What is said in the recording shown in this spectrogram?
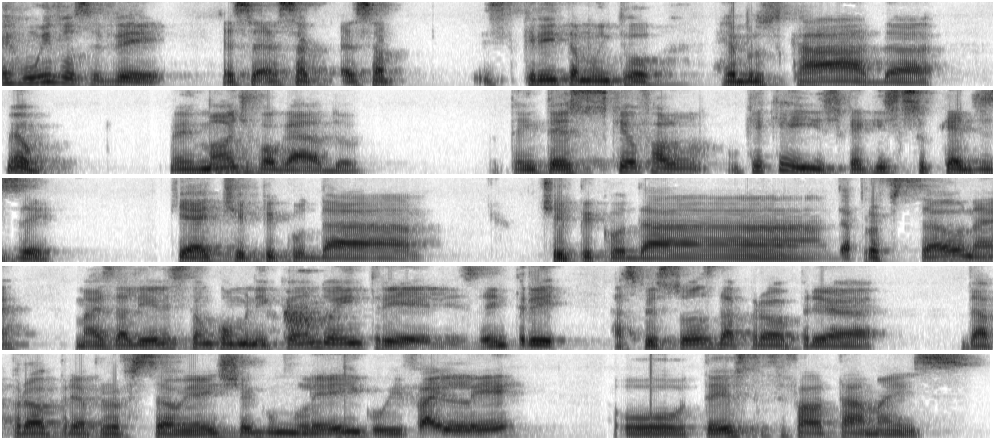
é, ruim você ver essa, essa, essa escrita muito rebruscada. Meu, meu irmão é advogado. Tem textos que eu falo, o que, que é isso? O que é que isso quer dizer? Que é típico da típico da, da profissão, né? Mas ali eles estão comunicando entre eles, entre as pessoas da própria da própria profissão. E aí chega um leigo e vai ler o texto e fala, tá, mas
